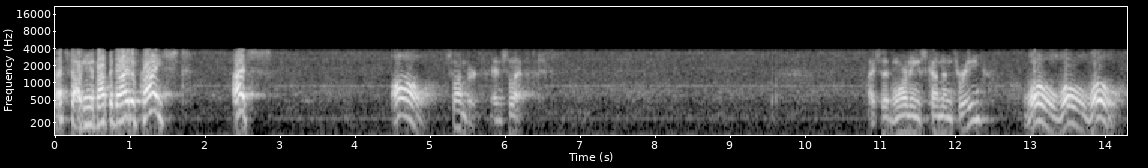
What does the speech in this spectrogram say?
That's talking about the bride of Christ. Us. All slumbered and slept. I said warnings come in three. Whoa, whoa, whoa,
